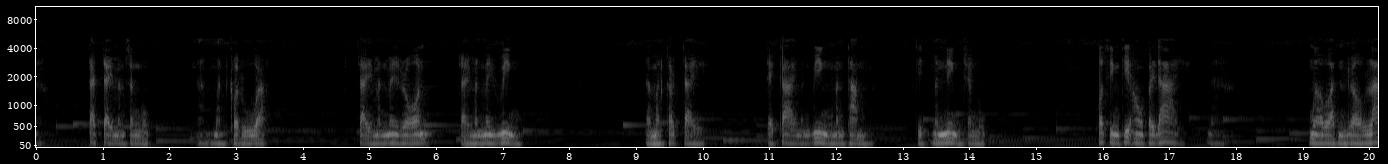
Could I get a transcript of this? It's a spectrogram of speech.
นะถ้าใจมันสงบ มันก็รู้ว่า ใจมันไม่ร้อน ใจมันไม่วิ่งแต่มันเข้าใจ แต่กายมันวิ่งมันทำจิตมันนิ่งสงบเพราะสิ่งที่เอาไปได้นะเมื่อวันเราละ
